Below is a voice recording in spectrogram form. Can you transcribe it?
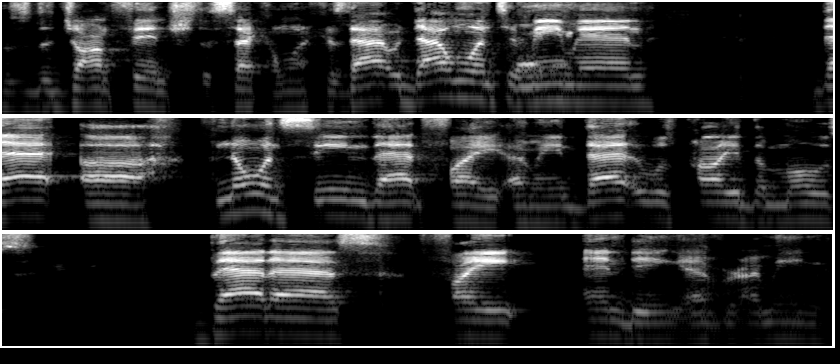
was the John Fitch, the second one, because that that one to me, man, that uh, no one's seen that fight. I mean, that was probably the most badass fight ending ever. I mean,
